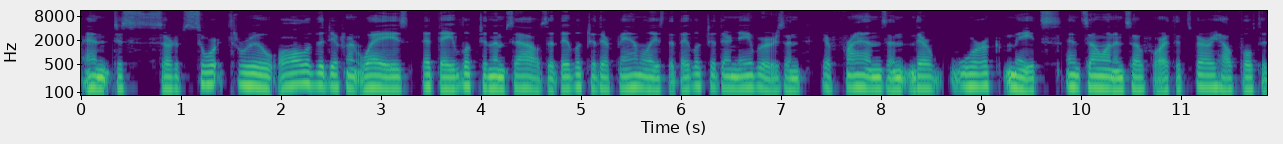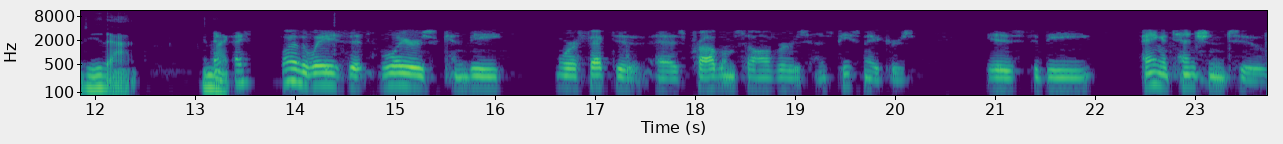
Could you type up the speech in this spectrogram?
and to sort of sort through all of the different ways that they look to themselves, that they look to their families, that they look to their neighbors and their friends and their workmates and so on and so forth. It's very helpful to do that. I, one of the ways that lawyers can be more effective as problem solvers and as peacemakers is to be paying attention to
